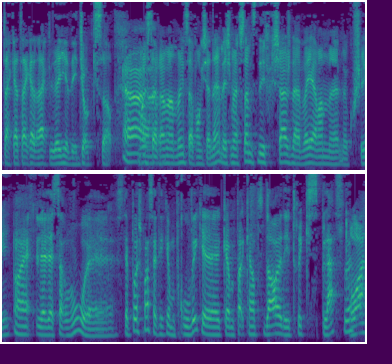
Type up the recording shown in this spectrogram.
tac, tac, tac, tac, là, il y a des jokes qui sortent. Ah. Moi, c'était vraiment de même que ça fonctionnait, mais je me faisais un petit défrichage la veille avant de me, me coucher. Ouais, le, le cerveau, euh, c'était pas, je pense, que ça a été comme prouvé que comme quand tu dors, il y a des trucs qui se placent. Là. Ouais.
